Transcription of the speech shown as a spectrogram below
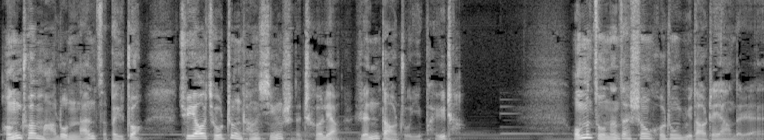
横穿马路的男子被撞，却要求正常行驶的车辆人道主义赔偿。我们总能在生活中遇到这样的人，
